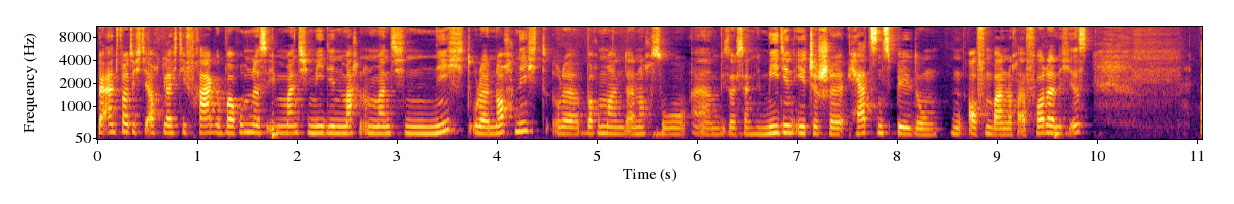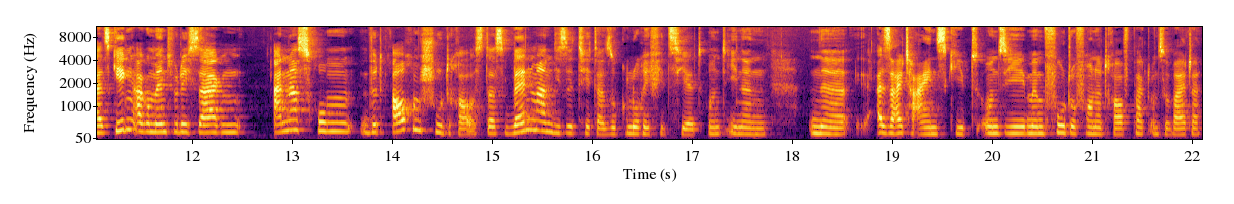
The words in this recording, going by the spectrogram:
beantworte ich dir auch gleich die Frage, warum das eben manche Medien machen und manche nicht oder noch nicht, oder warum man da noch so, ähm, wie soll ich sagen, eine medienethische Herzensbildung offenbar noch erforderlich ist. Als Gegenargument würde ich sagen, andersrum wird auch ein Schuh draus, dass wenn man diese Täter so glorifiziert und ihnen eine Seite 1 gibt und sie mit einem Foto vorne draufpackt und so weiter.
